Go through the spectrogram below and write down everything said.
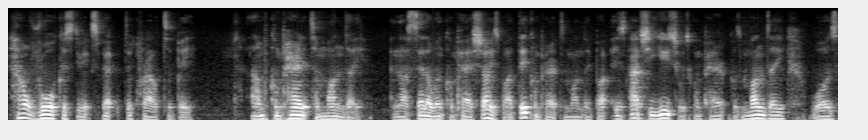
How raucous do you expect the crowd to be? I'm comparing it to Monday, and I said I wouldn't compare shows, but I did compare it to Monday. But it's actually useful to compare it because Monday was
